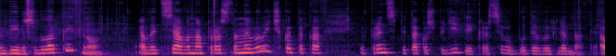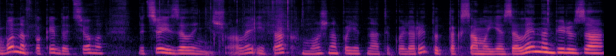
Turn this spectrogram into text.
більш блакитну, але ця вона просто невеличка така, і, в принципі, також підійде і красиво буде виглядати. Або навпаки, до цього, до цієї зеленішого. Але і так можна поєднати кольори. Тут так само є зелена бірюза.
